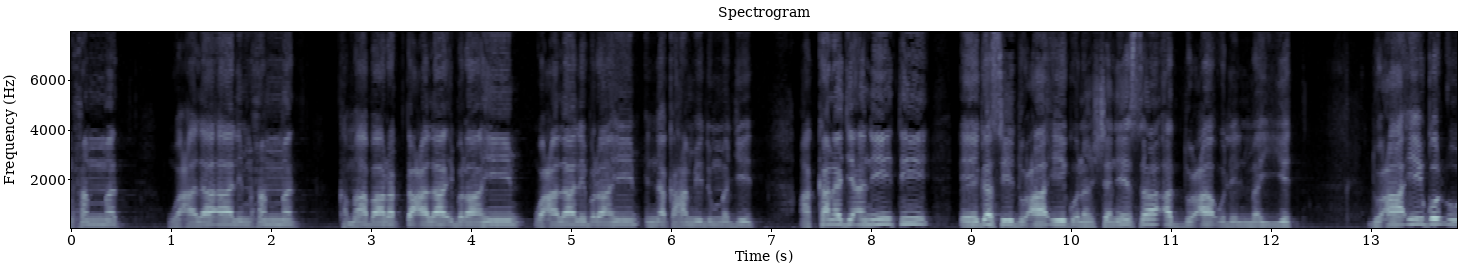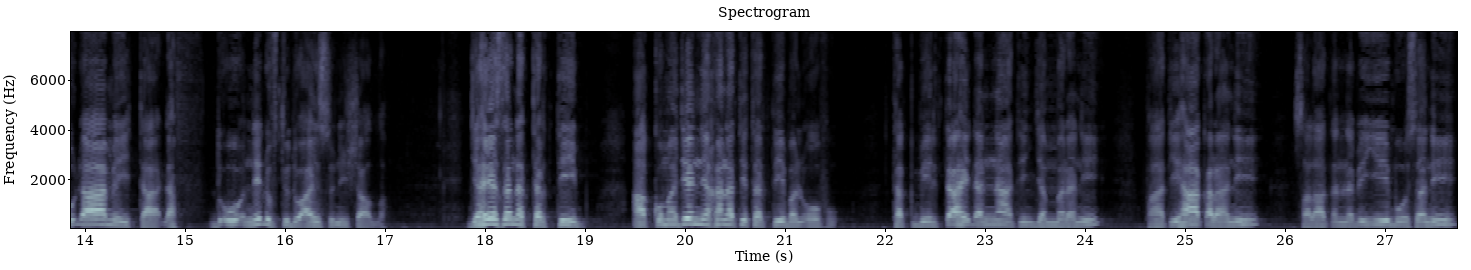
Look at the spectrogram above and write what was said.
محمد وعلى آل محمد كما باركت على إبراهيم وعلى آل إبراهيم إنك حميد مجيد. أكن جانيتي إيقسي دعائي قل شنيسا الدعاء للميت. دعائي قل أولا ميتا لف. ندفت دعائي سن إن شاء الله. جهيسا الترتيب أكما جني خنتي ترتيبا أوفو. تكبير تاهد النات جمرني. فاتحة قراني. صلاة النبي بوسني.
